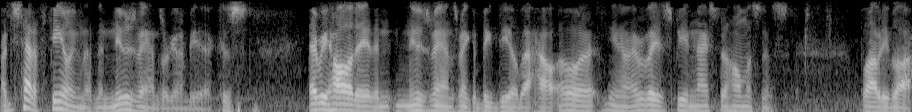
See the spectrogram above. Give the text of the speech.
I just had a feeling that the news vans were going to be there because every holiday the news vans make a big deal about how, oh, you know, everybody's being nice to the homelessness, blah, blah, blah.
